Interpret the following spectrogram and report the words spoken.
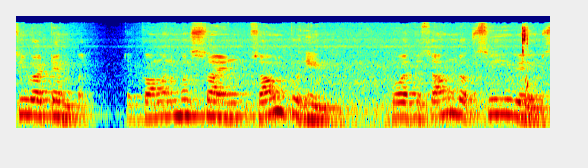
Shiva temple. The commonest sound, sound to him was the sound of sea waves,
